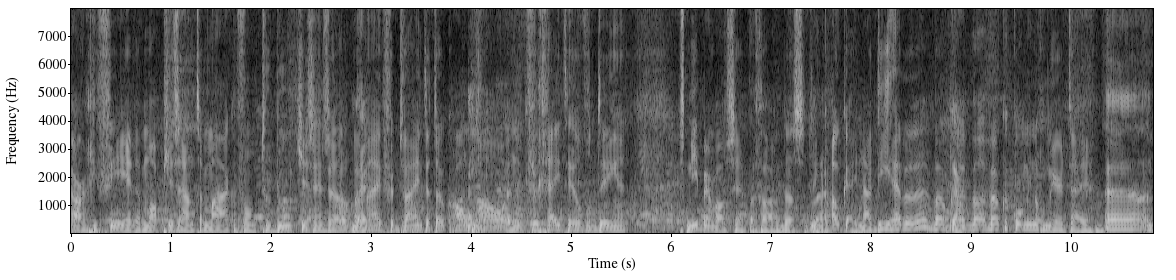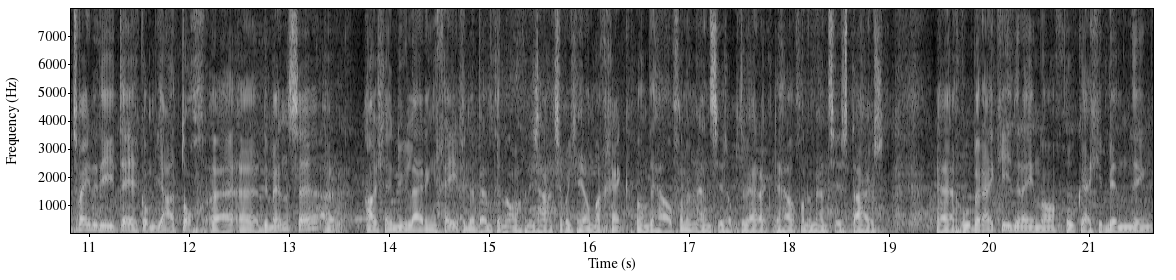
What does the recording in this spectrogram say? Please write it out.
archiveren, mapjes aan te maken van to-do'tjes en zo. Bij Nee. mij verdwijnt het ook allemaal en ik vergeet heel veel dingen. Dus niet meer WhatsAppen gewoon. Dat is het. Nee. Oké, nou die hebben we. Welke, Ja. welke kom je nog meer tegen? Uh, een tweede die je tegenkomt, ja, toch uh, uh, de mensen. Uh, als jij nu leidinggevende bent in een organisatie, word je helemaal gek. Want de helft van de mensen is op het werk, de helft van de mensen is thuis. Hoe bereik je iedereen nog? Hoe krijg je binding?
